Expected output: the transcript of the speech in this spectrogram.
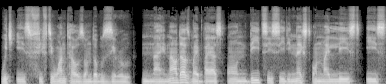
which is 51009 now that's my bias on btc the next on my list is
